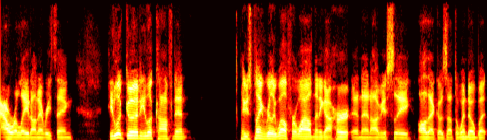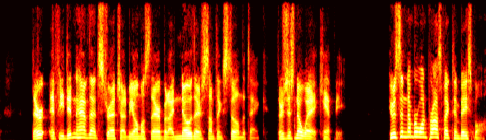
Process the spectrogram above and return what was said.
hour late on everything. He looked good. He looked confident he was playing really well for a while and then he got hurt and then obviously all that goes out the window but there if he didn't have that stretch i'd be almost there but i know there's something still in the tank there's just no way it can't be he was the number one prospect in baseball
